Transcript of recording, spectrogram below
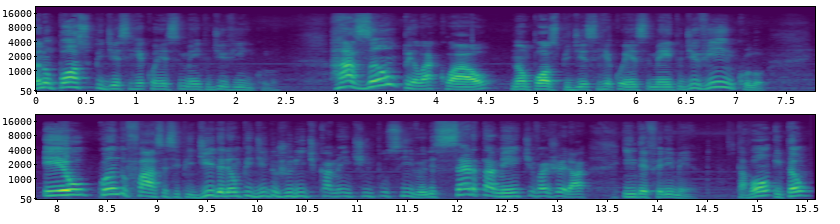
Eu não posso pedir esse reconhecimento de vínculo. Razão pela qual não posso pedir esse reconhecimento de vínculo. Eu, quando faço esse pedido, ele é um pedido juridicamente impossível. Ele certamente vai gerar indeferimento. Tá bom? Então,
